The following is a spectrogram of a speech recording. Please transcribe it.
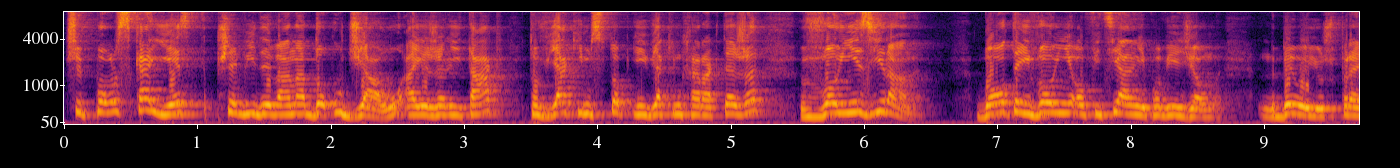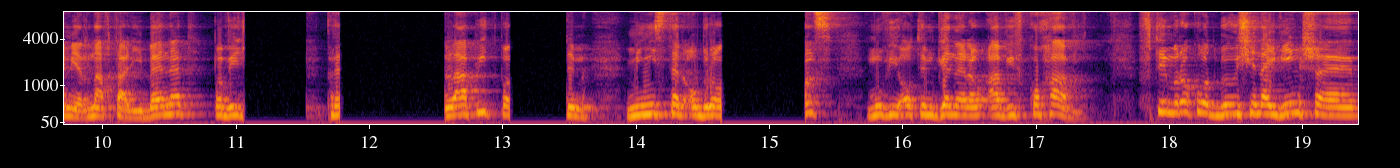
czy Polska jest przewidywana do udziału, a jeżeli tak, to w jakim stopniu i w jakim charakterze w wojnie z Iranem? Bo o tej wojnie oficjalnie powiedział były już premier Naftali Bennett, powiedział Lapid, tym minister obrony mówi o tym generał Aviv Kochawi. W tym roku odbyły się największe,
